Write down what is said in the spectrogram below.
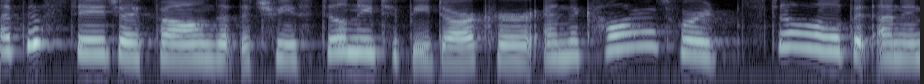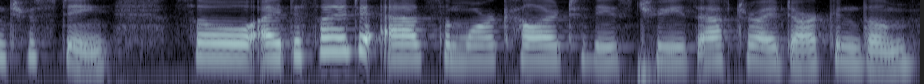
At this stage I found that the trees still need to be darker and the colors were still a little bit uninteresting, so I decided to add some more color to these trees after I darkened them.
